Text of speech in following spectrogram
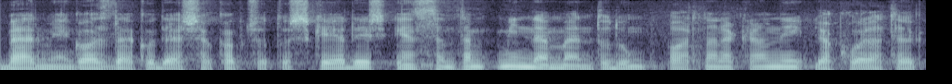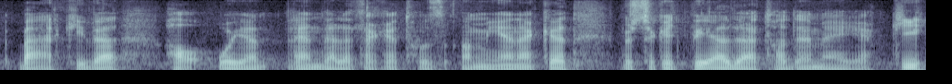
bármilyen gazdálkodással kapcsolatos kérdés. Én szerintem mindenben tudunk partnerek lenni, gyakorlatilag bárkivel, ha olyan rendeleteket hoz, amilyeneket. Most csak egy példát hadd emeljek ki.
